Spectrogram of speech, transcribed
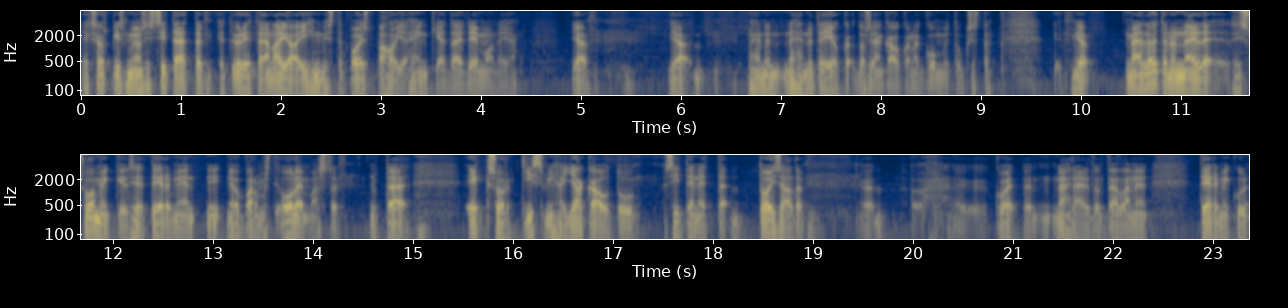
eksorkismi on siis sitä, että, että yritetään ajaa ihmistä pois pahoja henkiä tai demoneja. Ja, ja nehän, nehän nyt ei ole tosiaan kaukana kummituksista. Ja mä en löytänyt näille siis suomenkielisiä termejä, niin ne on varmasti olemassa. Mutta tämä eksorkismihan jakautuu siten, että toisaalta nähdään, että on tällainen termi kuin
